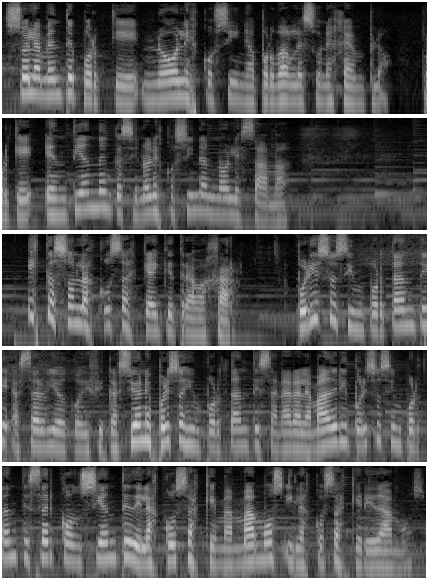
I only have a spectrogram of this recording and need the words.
solamente porque no les cocina, por darles un ejemplo porque entienden que si no les cocina no les ama. Estas son las cosas que hay que trabajar. Por eso es importante hacer biocodificaciones, por eso es importante sanar a la madre y por eso es importante ser consciente de las cosas que mamamos y las cosas que heredamos.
